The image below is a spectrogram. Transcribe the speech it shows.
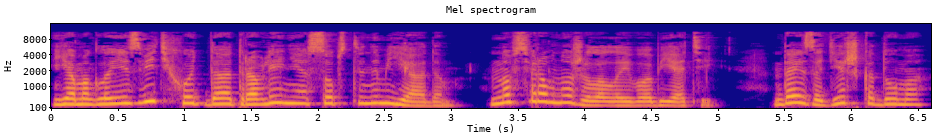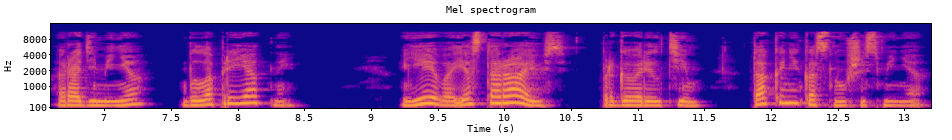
Я могла язвить хоть до отравления собственным ядом, но все равно желала его объятий. Да и задержка дома ради меня была приятной. «Ева, я стараюсь», — проговорил Тим, так и не коснувшись меня.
